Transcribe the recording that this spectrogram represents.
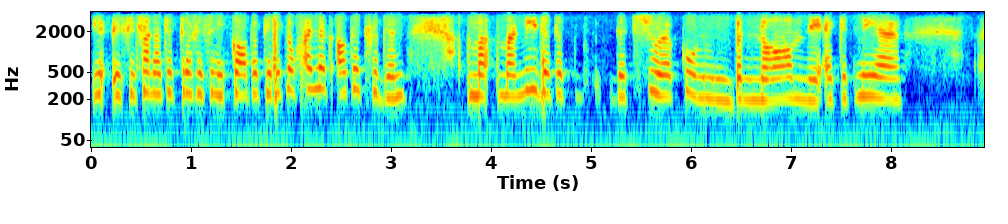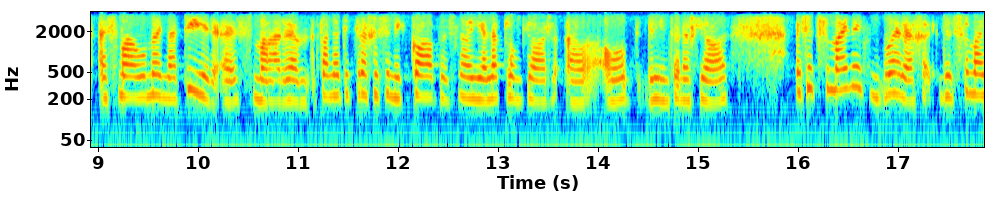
is ek vanuit ek terug is in die Kaap. Ek het dit nog eintlik altyd gedoen, maar maar nie dat dit dit so kon benaam nie. Ek het nie 'n as my hoe my natuur is, maar um, vandat ek terug is in die Kaap is nou 'n hele klomp jaar uh, al 23 jaar. Is dit vir my net nodig? Dis vir my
